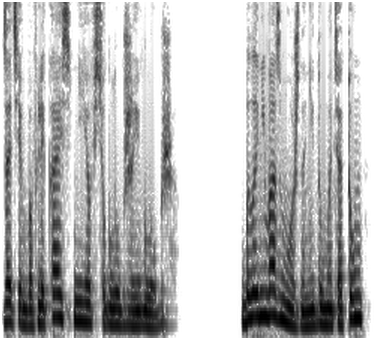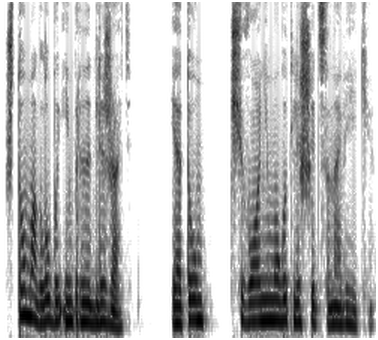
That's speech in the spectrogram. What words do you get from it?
затем вовлекаясь в нее все глубже и глубже. Было невозможно не думать о том, что могло бы им принадлежать, и о том, чего они могут лишиться навеки.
